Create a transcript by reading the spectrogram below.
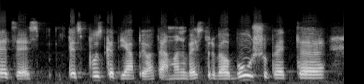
redzēs, pēc pusgada jāpajautā man, vai es tur vēl būšu. Bet, uh,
